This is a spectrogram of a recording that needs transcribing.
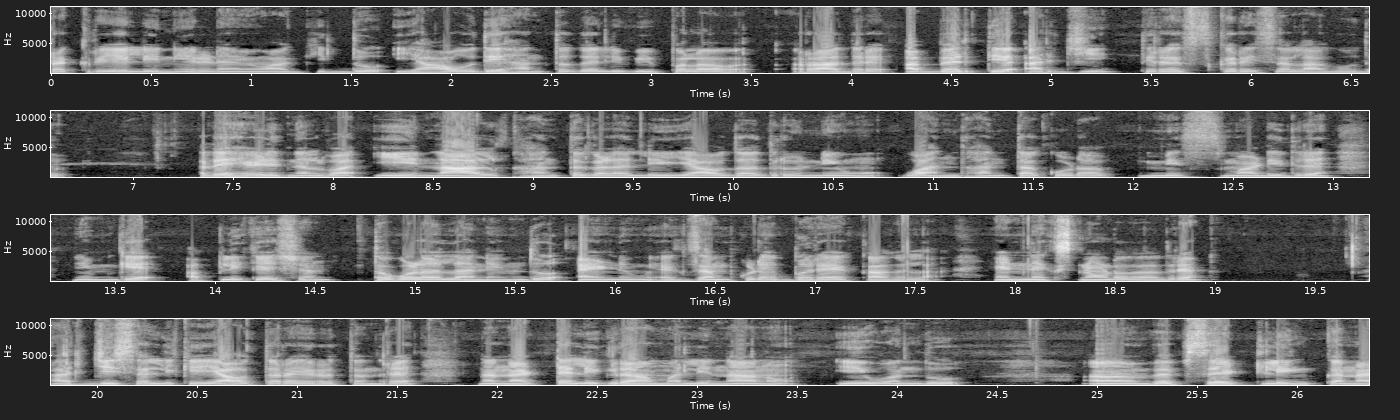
ಪ್ರಕ್ರಿಯೆಯಲ್ಲಿ ನಿರ್ಣಯವಾಗಿದ್ದು ಯಾವುದೇ ಹಂತದಲ್ಲಿ ವಿಫಲರಾದರೆ ಅಭ್ಯರ್ಥಿಯ ಅರ್ಜಿ ತಿರಸ್ಕರಿಸಲಾಗುವುದು. ಅದೇ ಹೇಳಿದ್ನಲ್ವಾ, ಈ ನಾಲ್ಕು ಹಂತಗಳಲ್ಲಿ ಯಾವುದಾದ್ರೂ ನೀವು ಒಂದು ಹಂತ ಕೂಡ ಮಿಸ್ ಮಾಡಿದರೆ ನಿಮಗೆ ಅಪ್ಲಿಕೇಶನ್ ತಗೊಳ್ಳಲ್ಲ ನಿಮ್ಮದು ಆ್ಯಂಡ್ ನಿಮ್ಗೆ ಎಕ್ಸಾಮ್ ಕೂಡ ಬರೆಯೋಕ್ಕಾಗಲ್ಲ. ಆ್ಯಂಡ್ ನೆಕ್ಸ್ಟ್ ನೋಡೋದಾದರೆ, ಅರ್ಜಿ ಸಲ್ಲಿಕೆ ಯಾವ ಥರ ಇರುತ್ತಂದರೆ, ನನ್ನ ಟೆಲಿಗ್ರಾಮಲ್ಲಿ ನಾನು ಈ ಒಂದು ವೆಬ್ಸೈಟ್ ಲಿಂಕನ್ನು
